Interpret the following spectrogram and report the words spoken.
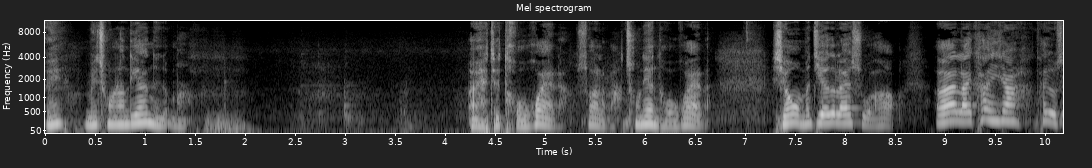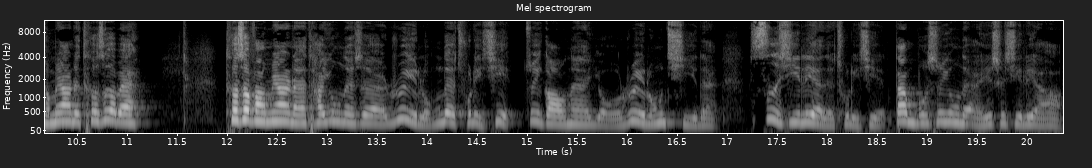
哎，没充上电呢，怎么？哎，这头坏了，算了吧，充电头坏了。行，我们接着来说哈，来来看一下它有什么样的特色呗。特色方面呢，它用的是锐龙的处理器，最高呢有锐龙七的四系列的处理器，但不是用的 H 系列啊，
